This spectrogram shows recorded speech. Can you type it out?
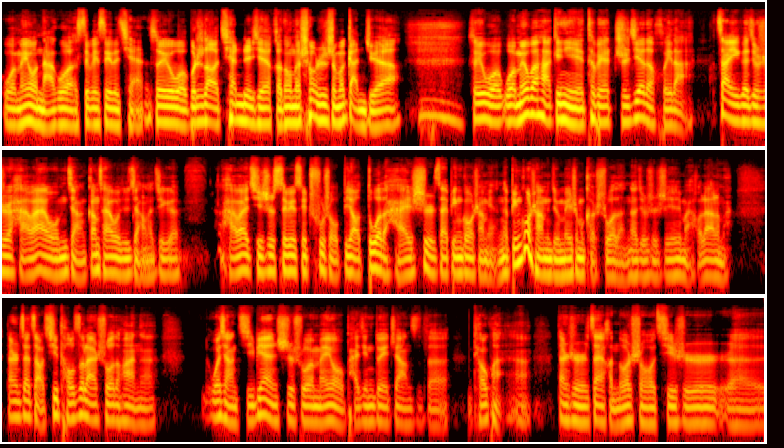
我没有拿过 CVC 的钱，所以我不知道签这些合同的时候是什么感觉啊。所以我我没有办法给你特别直接的回答。再一个就是海外，我们讲刚才我就讲了，这个海外其实 CVC 出手比较多的还是在并购上面。那并购上面就没什么可说的，那就是直接就买回来了嘛。但是在早期投资来说的话呢，我想即便是说没有排进队这样子的条款啊，但是在很多时候，其实呃，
